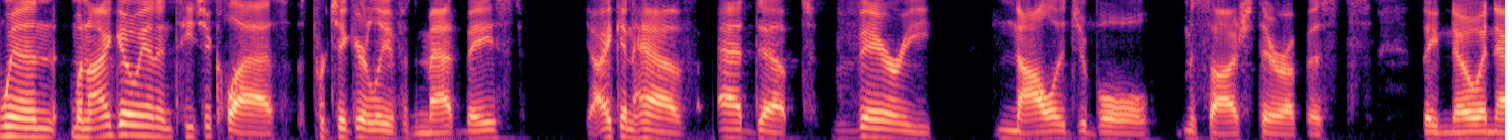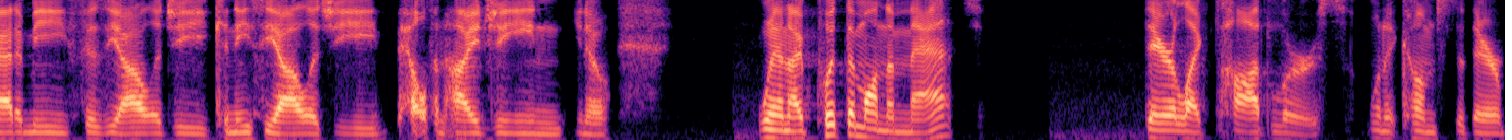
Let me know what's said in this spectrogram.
When when I go in and teach a class, particularly if it's mat based, I can have adept, very knowledgeable massage therapists. They know anatomy, physiology, kinesiology, health and hygiene. You know, when I put them on the mat, they're like toddlers when it comes to their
